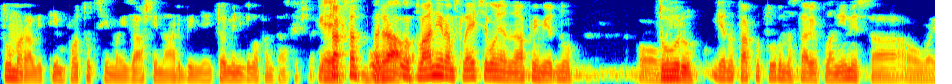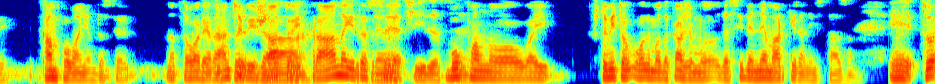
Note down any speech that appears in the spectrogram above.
tumarali tim potocima i zašli na Arbinje i to je meni bilo fantastično. I E, čak sad bravo. planiram sledeće godine da napravim jednu ovaj, Turu. jednu takvu turu na staroj planini sa ovaj kampovanjem da se natovare rančevi, pre- šatori, da, hrana i da se i da se... bukvalno ovaj što mi to volimo da kažemo da se ide nemarkiranim stazama. E, to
